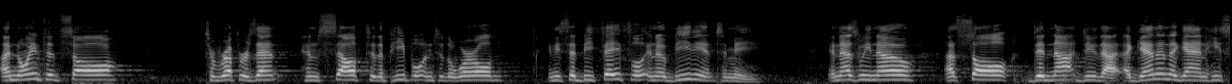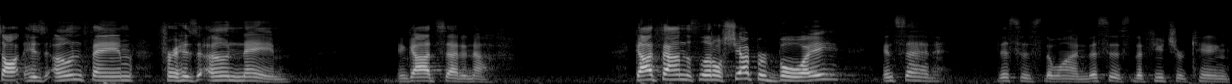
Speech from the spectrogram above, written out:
anointed Saul to represent himself to the people and to the world. And he said, Be faithful and obedient to me. And as we know, uh, Saul did not do that. Again and again, he sought his own fame for his own name. And God said, Enough. God found this little shepherd boy and said, This is the one. This is the future king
